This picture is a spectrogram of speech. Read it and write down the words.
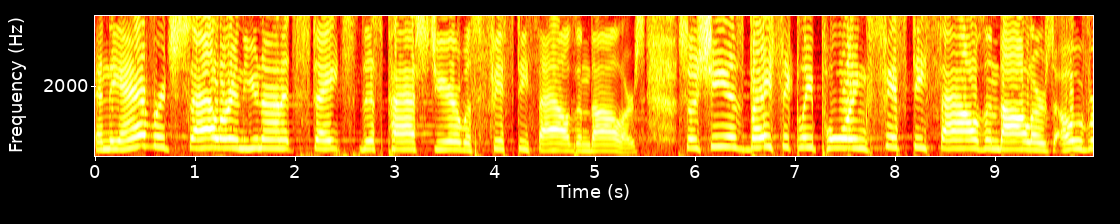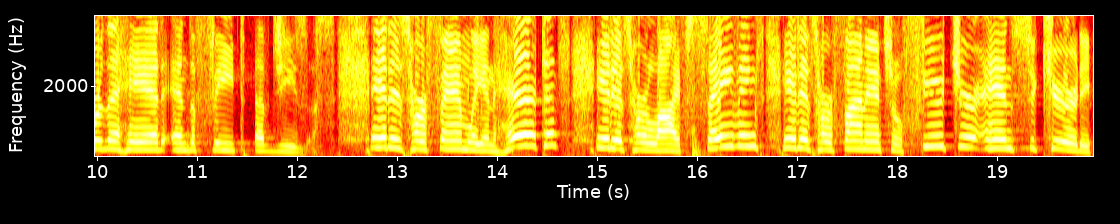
And the average salary in the United States this past year was $50,000. So she is basically pouring $50,000 over the head and the feet of Jesus. It is her family inheritance, it is her life savings, it is her financial future and security.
